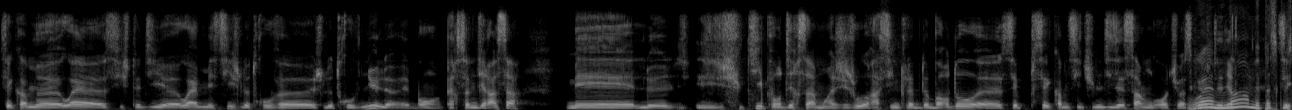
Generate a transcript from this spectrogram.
C'est comme euh, ouais, euh, si je te dis euh, ouais, Messi, je le trouve, je le trouve nul. Bon, personne dira ça. Mais le, je suis qui pour dire ça Moi, j'ai joué au Racing Club de Bordeaux. c'est comme si tu me disais ça, en gros. Tu vois ce que je veux non, mais parce qu'il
